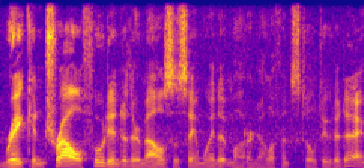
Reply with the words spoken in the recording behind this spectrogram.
rake and trowel food into their mouths the same way that modern elephants still do today.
